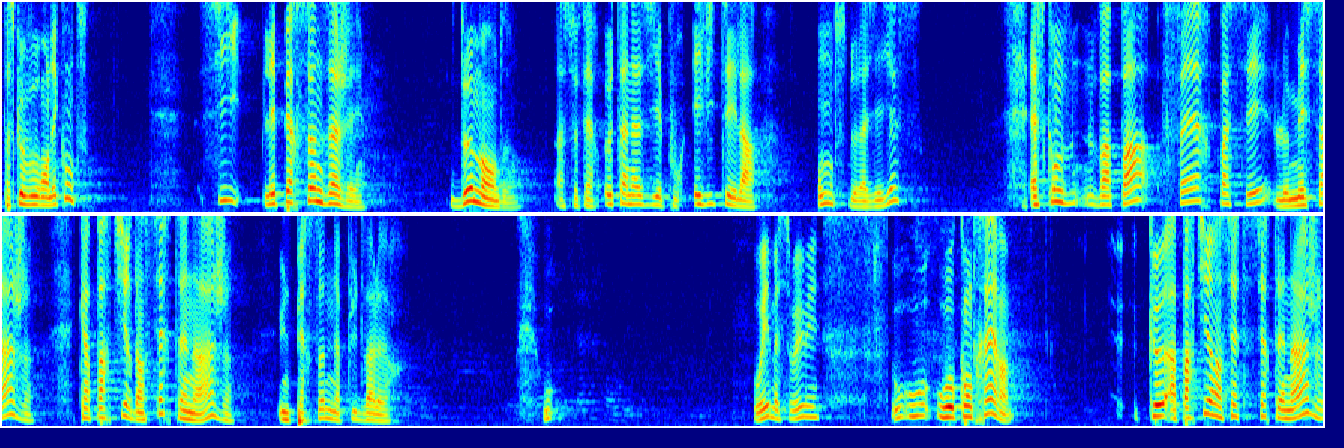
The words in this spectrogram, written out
Parce que vous vous rendez compte, si les personnes âgées demandent à se faire euthanasier pour éviter la honte de la vieillesse, est-ce qu'on ne va pas faire passer le message qu'à partir d'un certain âge, une personne n'a plus de valeur? Oui, mais oui, oui. Ou, au contraire, qu'à partir d'un certain âge,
